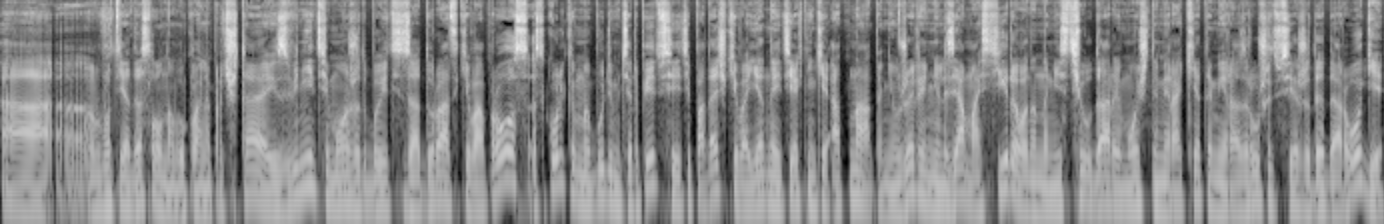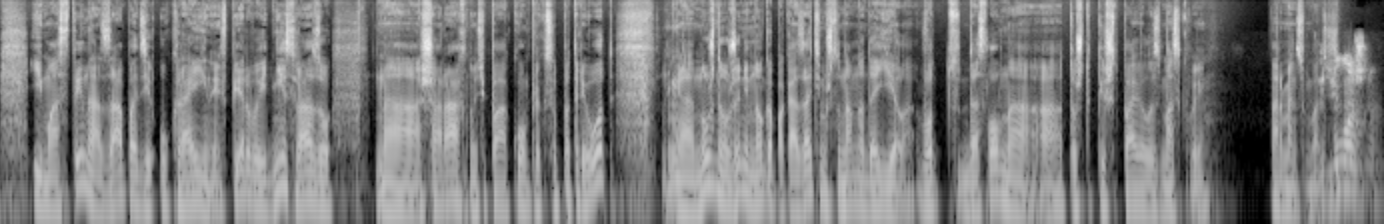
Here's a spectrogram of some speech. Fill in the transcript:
А, э, вот я дословно буквально прочитаю. Извините, может быть, за дурацкий вопрос, сколько мы будем терпеть все эти подачки военной техники от НАТО? Неужели нельзя массированно нанести удары мощными ракетами и разрушить все ЖД-дороги и мосты на западе Украины? В первые дни сразу а, шарахнуть по комплексу «Патриот» а, нужно уже немного показать им, что нам надоело. Вот дословно а, то, что что пишет Павел из Москвы. Армен Суматович. Можно,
